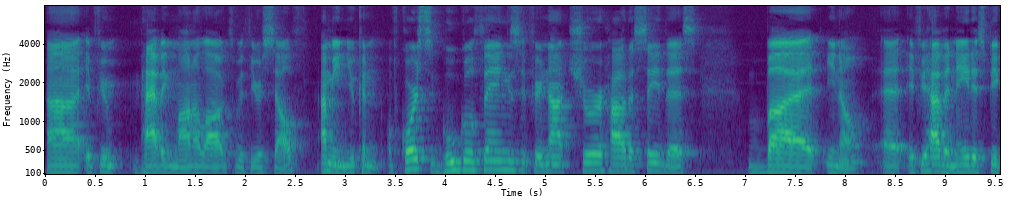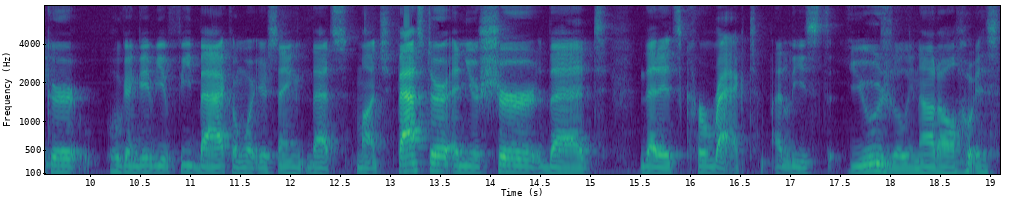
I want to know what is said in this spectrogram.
uh, if you're having monologues with yourself. I mean, you can, of course, Google things if you're not sure how to say this, but you know, uh, if you have a native speaker who can give you feedback on what you're saying, that's much faster, and you're sure that that it's correct, at least usually, not always.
